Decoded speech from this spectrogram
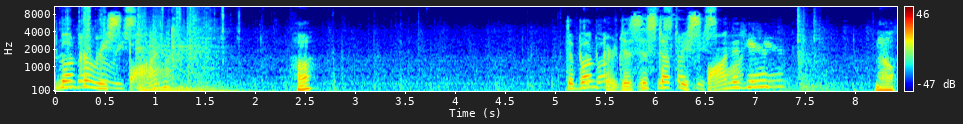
this bunker respawn? Huh? The bunker, does this stuff respawn in here? No.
